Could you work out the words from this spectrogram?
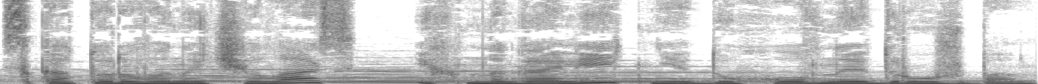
с которого началась их многолетняя духовная дружба.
